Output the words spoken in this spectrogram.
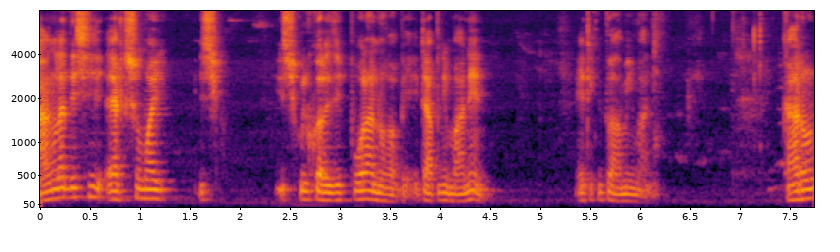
বাংলাদেশের এক সময় স্কুল কলেজে পড়ানো হবে, এটা আপনি মানেন? এটা কিন্তু আমি মানি। কারণ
